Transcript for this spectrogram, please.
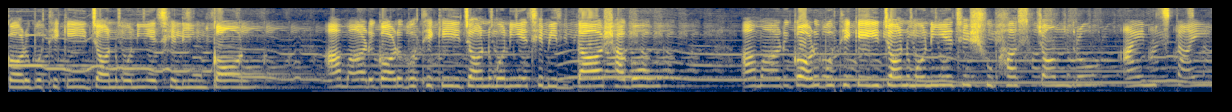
গর্ব থেকেই জন্ম নিয়েছে লিঙ্কন। আমার গর্ব থেকেই জন্ম নিয়েছে বিদ্যাসাগর। আমার গর্ব থেকেই জন্ম নিয়েছে সুভাষচন্দ্র আইনস্টাইন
